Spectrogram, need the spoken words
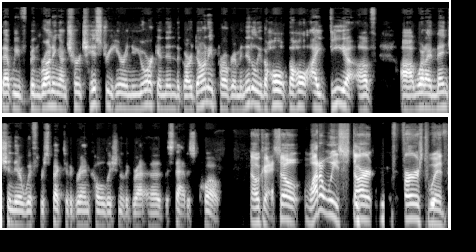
that we've been running on church history here in New York, and then the Gardone program in Italy, the whole the whole idea of uh, what I mentioned there with respect to the Grand Coalition of the uh, the status quo. Okay, so why don't we start first with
